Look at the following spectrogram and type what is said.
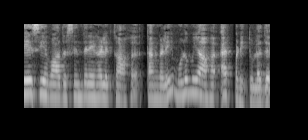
தேசியவாத சிந்தனைகளுக்காக தங்களை முழுமையாக அர்ப்பணித்துள்ளது.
